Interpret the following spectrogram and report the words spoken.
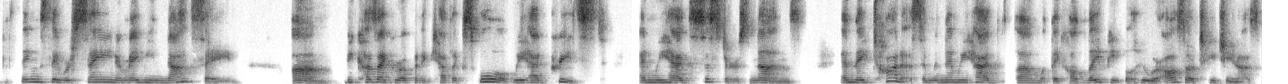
the things they were saying or maybe not saying. Um, because I grew up in a Catholic school, we had priests and we had sisters, nuns, and they taught us. And then we had um, what they called lay people who were also teaching us.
